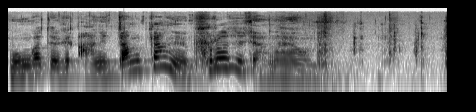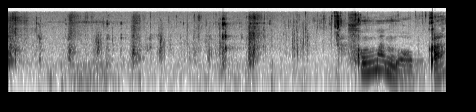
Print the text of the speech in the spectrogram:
뭔가 되게 안이 짱짱해요. 풀어지지 않아요. 속만 먹을까?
